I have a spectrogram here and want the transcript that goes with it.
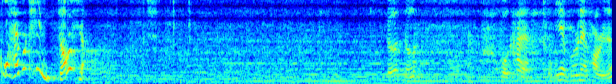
我还不替你着想。行了行了，我看呀，你也不是那号人，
